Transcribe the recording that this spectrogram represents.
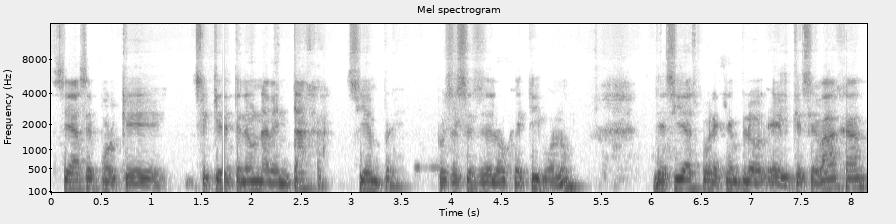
se hace porque se quiere tener una ventaja, siempre. Pues ese es el objetivo, ¿no? Decías, por ejemplo, el que se baja,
